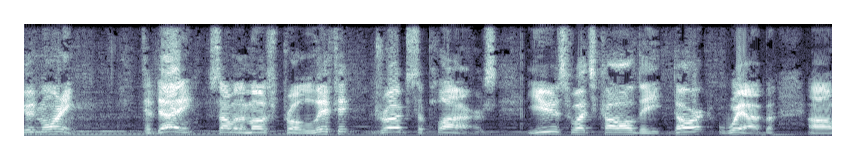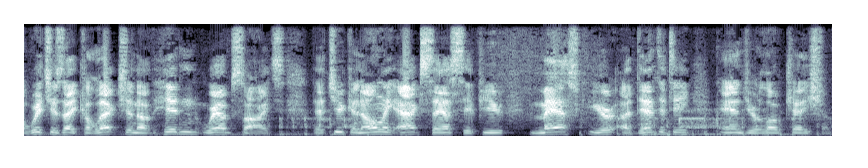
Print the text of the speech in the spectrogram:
Good morning. Today, some of the most prolific drug suppliers use what's called the dark web, uh, which is a collection of hidden websites that you can only access if you mask your identity and your location.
